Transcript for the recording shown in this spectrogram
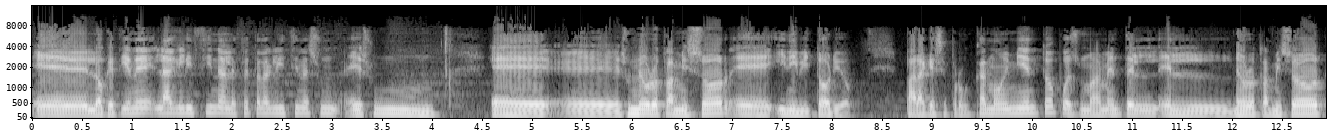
eh, lo que tiene la glicina el efecto de la glicina es un es un eh, es un neurotransmisor inhibitorio para que se produzca el movimiento, pues normalmente el, el neurotransmisor,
